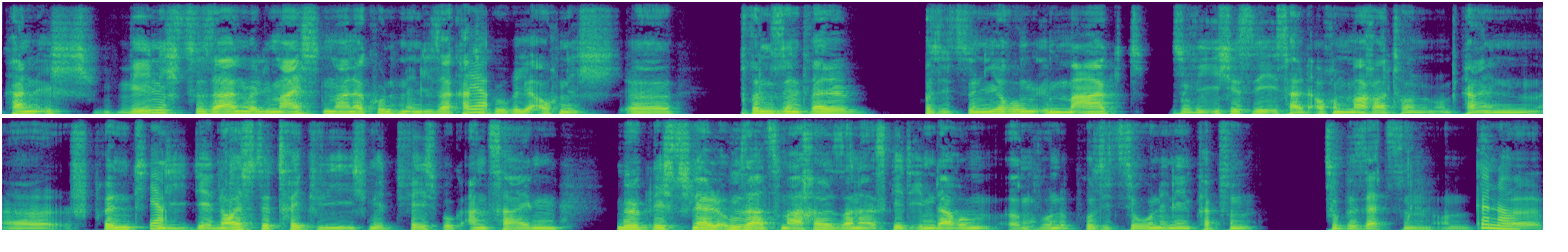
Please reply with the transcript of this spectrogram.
Kann ich wenig zu sagen, weil die meisten meiner Kunden in dieser Kategorie ja. auch nicht äh, drin sind, weil Positionierung im Markt so wie ich es sehe, ist halt auch ein Marathon und kein äh, Sprint. Ja. Die, der neueste Trick, wie ich mit Facebook-Anzeigen möglichst schnell Umsatz mache, sondern es geht eben darum, irgendwo eine Position in den Köpfen zu besetzen. Und genau. äh,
